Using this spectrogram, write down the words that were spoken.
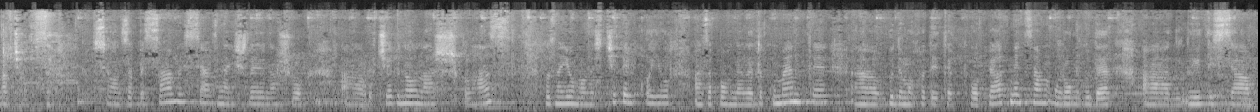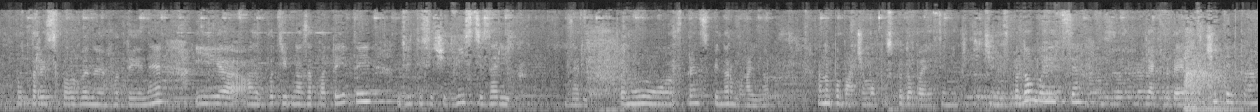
навчатися. Все, записалися, знайшли нашу учебну, наш клас, познайомилися з вчителькою, а, заповнили документи. Будемо ходити по п'ятницям. Урок буде длитися по 3,5 години і потрібно заплатити 2200 за рік. За рік. Тому, в принципі, нормально. А ну побачимо, сподобається мені чи не сподобається, як буде вчителька.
